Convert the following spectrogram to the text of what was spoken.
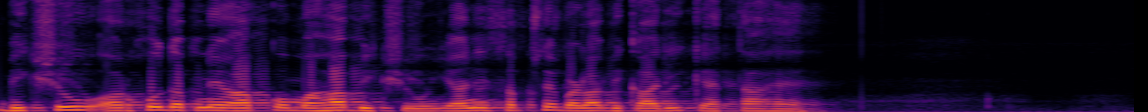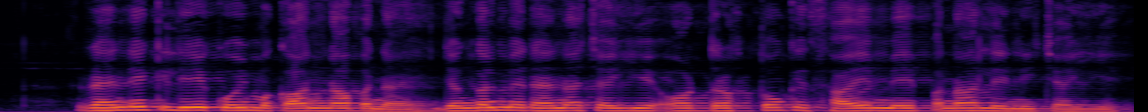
بھکشو اور خود اپنے آپ کو مہا بھکشو یعنی سب سے بڑا بھکاری کہتا ہے۔ رہنے کے لیے کوئی مکان نہ بنائے۔ جنگل میں رہنا چاہیے اور درختوں کے سائے میں پناہ لینی چاہیے۔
